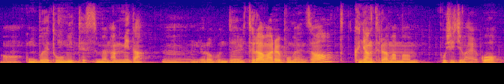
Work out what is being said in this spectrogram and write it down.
어, 공부에 도움이 됐으면 합니다. 음, 음, 여러분들 드라마를 보면서 그냥 드라마만 보시지 말고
